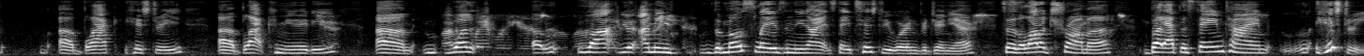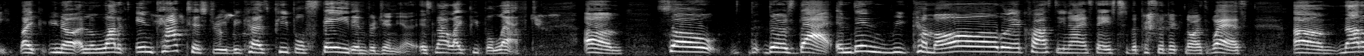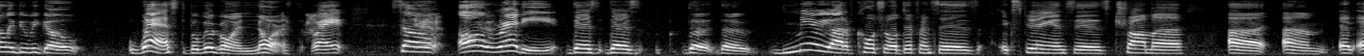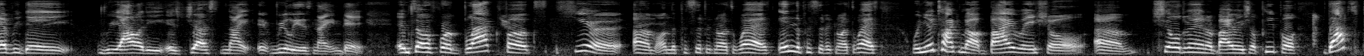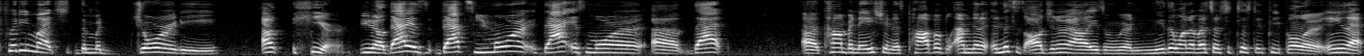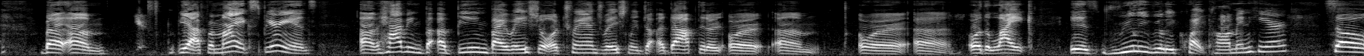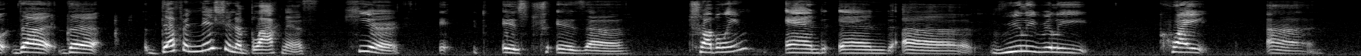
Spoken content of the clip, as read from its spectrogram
uh, Black history, uh, Black community. Um, A lot of one here, a too. Lot of lot. slavery You're, I mean, the most slaves in the United States history were in Virginia, so there's a lot of trauma. But at the same time, history, like you know, and a lot of intact history because people stayed in Virginia. It's not like people left. Um, so th- there's that, and then we come all the way across the United States to the Pacific Northwest. Um, not only do we go west, but we're going north, right? So already there's there's the the myriad of cultural differences, experiences, trauma, uh, um, and everyday reality is just night. It really is night and day. And so for Black folks here um, on the Pacific Northwest, in the Pacific Northwest, when you're talking about biracial um, children or biracial people, that's pretty much the majority here. You know, that is that's more that is more uh, that uh, combination is probably I'm gonna and this is all generalities and we're neither one of us are statistic people or any of that, but um, Yeah. yeah, from my experience, um, having uh, being biracial or transracially d- adopted or or um, or uh, or the like is really really quite common here. So the the definition of blackness here is is uh, troubling and and uh, really really quite uh,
